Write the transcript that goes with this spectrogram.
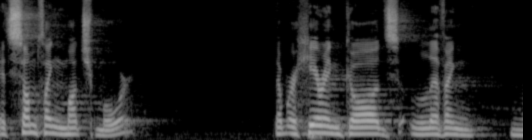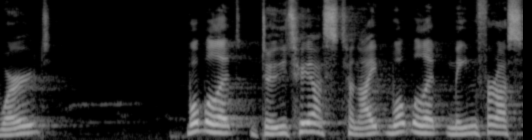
it's something much more. That we're hearing God's living word. What will it do to us tonight? What will it mean for us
